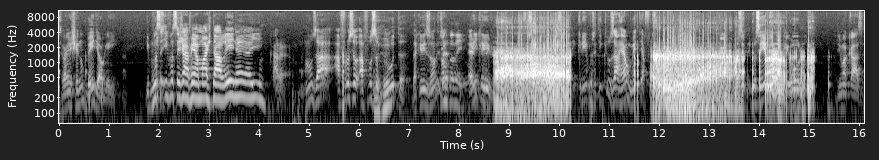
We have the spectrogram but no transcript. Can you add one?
Você vai mexer no bem de alguém. E muitos- Você, e você já vem a mais da lei, né? Aí. Cara, vamos usar a força, a força bruta daqueles homens. Vamos é- dar daí. era incrível. Era incrível. Você tem que usar realmente a força bruta. Você, você ia roubar o quê? Ouro de uma casa.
